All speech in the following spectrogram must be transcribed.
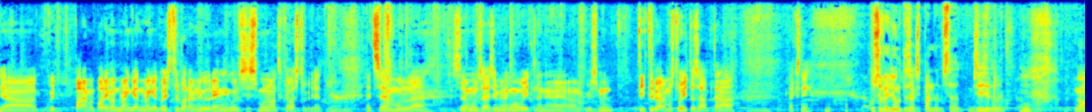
ja kui paremad, parimad mängijad mängivad võistlusel paremini kui treeningul, siis mul on natuke vastupidi, et et see on mul, see on mul see asi, millega ma võitlen ja, ja mis mind tihtipeale must võitu saab, täna läks nii. kus sa veel juurde saaksid panna, mis sa, mis sa ise tunned uh.? no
